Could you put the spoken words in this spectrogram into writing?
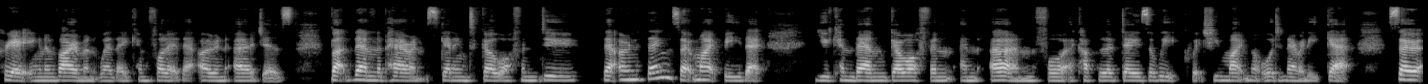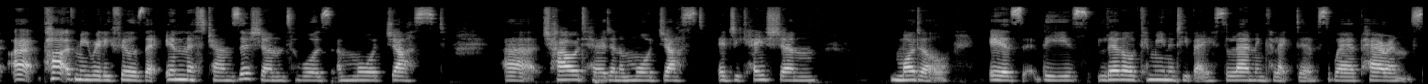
creating an environment where they can follow their own urges, but then the parents getting to go off and do their own thing. So it might be that you can then go off and, and earn for a couple of days a week, which you might not ordinarily get. So uh, part of me really feels that in this transition towards a more just uh, childhood and a more just education model is these little community based learning collectives where parents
